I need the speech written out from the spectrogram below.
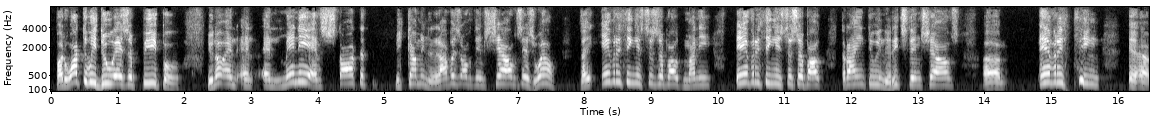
But what do we do as a people? You know, and and and many have started becoming lovers of themselves as well. They everything is just about money. Everything is just about trying to enrich themselves. Um, everything uh,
